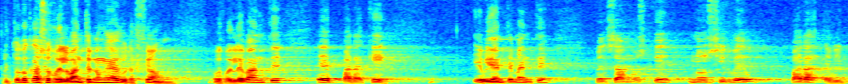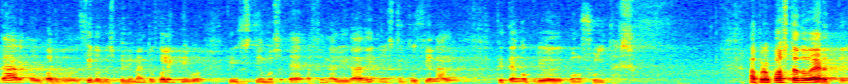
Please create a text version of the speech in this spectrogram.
En todo caso, relevante non é a duración, O relevante é para que, evidentemente, pensamos que non sirveu para evitar ou para reducir o despedimento colectivo que, insistimos, é a finalidade institucional que ten o período de consultas. A proposta do ERTE,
